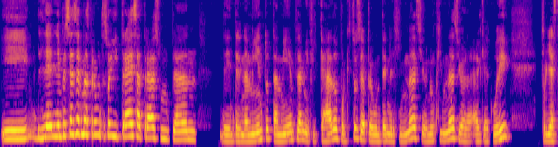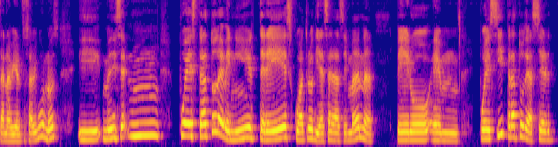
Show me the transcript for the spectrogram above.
Y le, empecé a hacer más preguntas, oye, ¿traes atrás un plan de entrenamiento también planificado? Porque esto se lo pregunté en el gimnasio, en un gimnasio al, que acudí, porque ya están abiertos algunos, y me dice, mm, pues trato de venir tres, cuatro días a la semana, pero em, pues sí trato de hacer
